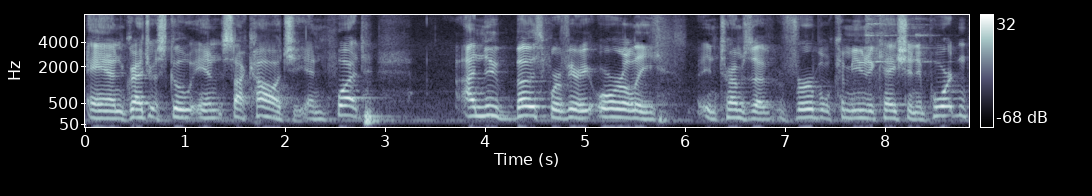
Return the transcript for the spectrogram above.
and graduate school in psychology. And what I knew both were very orally, in terms of verbal communication, important,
